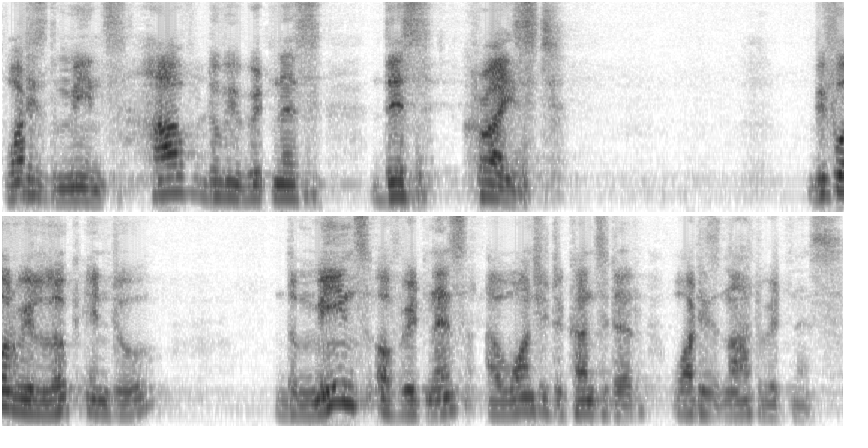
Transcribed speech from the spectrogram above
What is the means? How do we witness this Christ? Before we look into the means of witness, I want you to consider what is not witness.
